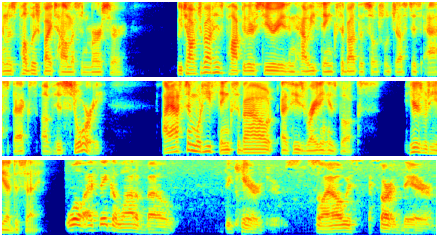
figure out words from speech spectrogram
and was published by Thomas and Mercer. We talked about his popular series and how he thinks about the social justice aspects of his story. I asked him what he thinks about as he's writing his books. Here's what he had to say. Well, I think a lot about the characters. So I always start there.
